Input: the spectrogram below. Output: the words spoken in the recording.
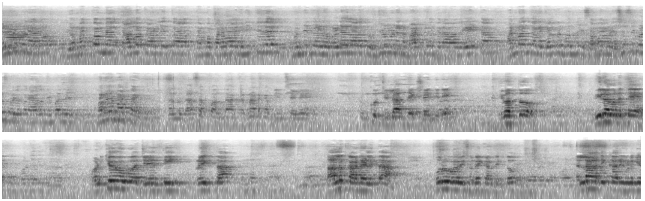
ಎಲ್ರಿಗೂ ನಾನು ಮತ್ತೊಮ್ಮೆ ತಾಲೂಕು ಆಡಳಿತ ನಮ್ಮ ಪರವಾಗಿ ನಿಂತಿದೆ. ಮುಂದಿನ ಒಳ್ಳೆಯದಾದ ವಿಜೃಂಭಣೆಯನ್ನು ಮಾಡ್ತೀವಿ ಅಂತ ನಾವು ಹೇಳ್ತಾ ಹನುಮಂತ ತಾರೀಕು ಎಲ್ಲರೂ ಬಂದು ಈ ಸಮಾರಂಭ ಯಶಸ್ವಿಗೊಳಿಸಬೇಕಂತ ನಾನು ನಿಮ್ಮಲ್ಲಿ ಮನವಿ ಮಾಡ್ತಾ ಇದ್ದೀನಿ. ನಾನು ದಾಸಪ್ಪ ಅಂತ ಕರ್ನಾಟಕ ಭೀಮಸೇನೆ ತುಮಕೂರು ಜಿಲ್ಲಾಧ್ಯಕ್ಷ ಇದ್ದೀನಿ. ಇವತ್ತು ವೀರವನತೆ ಒಣಕೆ ಹೋಗುವ ಜಯಂತಿ ಪ್ರಯುಕ್ತ ತಾಲೂಕು ಆಡಳಿತ ಪೂರ್ವಭಾವಿ ಸಭೆ ಕರೆದಿತ್ತು. ಎಲ್ಲ ಅಧಿಕಾರಿಗಳಿಗೆ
